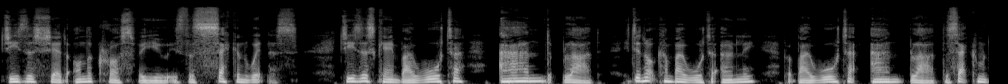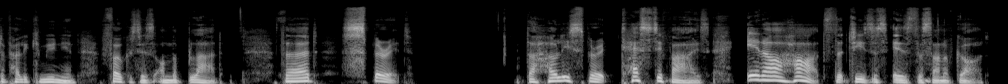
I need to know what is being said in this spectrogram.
Jesus shed on the cross for you is the second witness. Jesus came by water and blood. He did not come by water only, but by water and blood. The sacrament of Holy Communion focuses on the blood. Third, Spirit. The Holy Spirit testifies in our hearts that Jesus is the Son of God.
